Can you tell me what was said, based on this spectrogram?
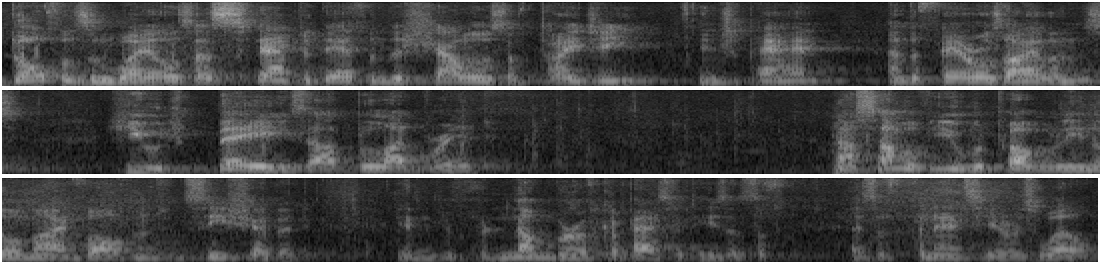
Dolphins and whales are stabbed to death in the shallows of Taiji in Japan and the Faroes Islands. Huge bays are blood red. Now some of you would probably know my involvement in Sea Shepherd in a number of capacities as a, as a financier as well.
